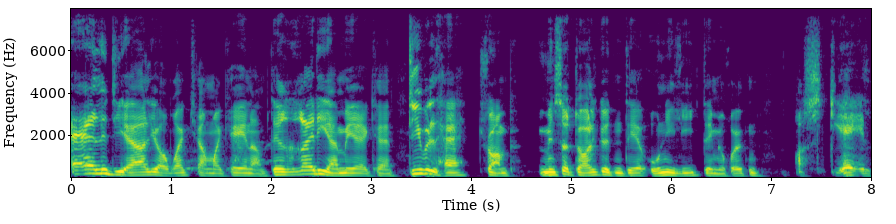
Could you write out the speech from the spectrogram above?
Alle de ærlige og oprigtige amerikanere, det rigtige Amerika, de vil have Trump. Men så dolkede den der onde elite dem i ryggen og stjal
